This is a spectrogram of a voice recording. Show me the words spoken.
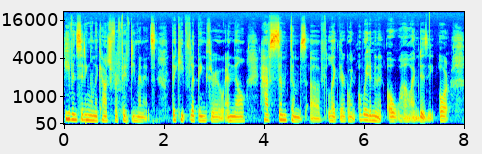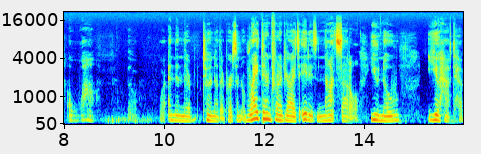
even sitting on the couch for 50 minutes. They keep flipping through and they'll have symptoms of like they're going, oh, wait a minute. Oh, wow, I'm dizzy. Or, oh, wow. And then they're to another person right there in front of your eyes. It is not subtle. You know, you have to have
